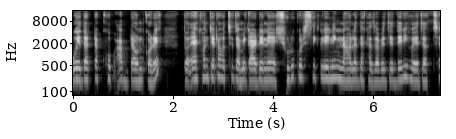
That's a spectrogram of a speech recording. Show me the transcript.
ওয়েদারটা খুব আপ ডাউন করে। তো এখন যেটা হচ্ছে যে, আমি গার্ডেনে শুরু করছি ক্লিনিং না হলে দেখা যাবে যে, দেরি হয়ে যাচ্ছে।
